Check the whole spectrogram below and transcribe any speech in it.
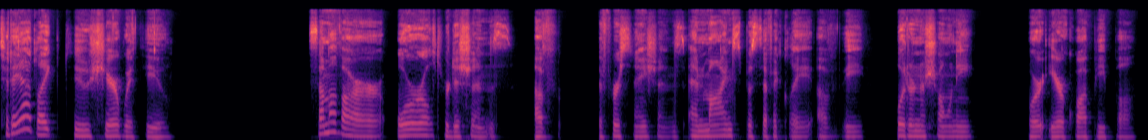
Today, I'd like to share with you some of our oral traditions of the First Nations and mine specifically of the Haudenosaunee or Iroquois people.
